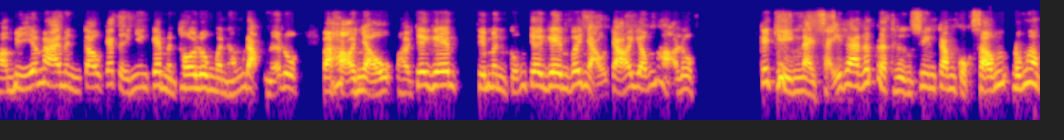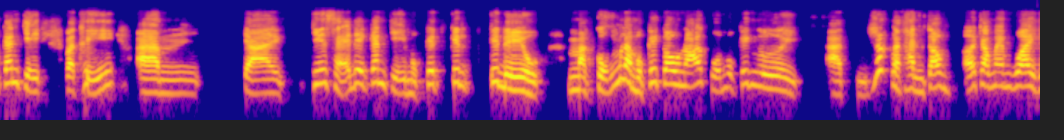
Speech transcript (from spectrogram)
họ mỉa mai mình câu cái tự nhiên cái mình thôi luôn mình không đọc nữa luôn. Và họ nhậu họ chơi game thì mình cũng chơi game với nhậu cho giống họ luôn. Cái chuyện này xảy ra rất là thường xuyên trong cuộc sống đúng không các anh chị? Và thủy um, à, chia sẻ đây các anh chị một cái cái cái điều mà cũng là một cái câu nói của một cái người à, rất là thành công ở trong em quay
